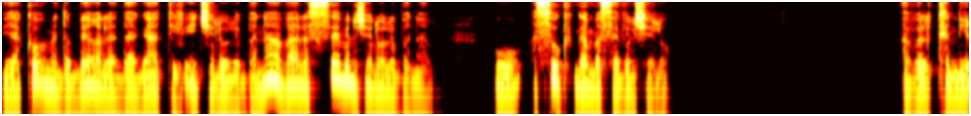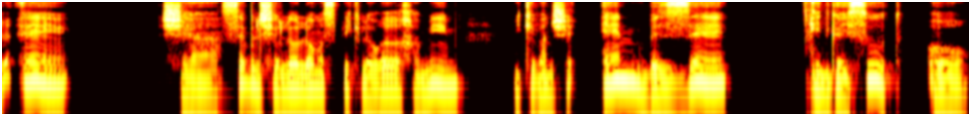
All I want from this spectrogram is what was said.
ויעקב מדבר על הדאגה הטבעית שלו לבניו ועל הסבל שלו לבניו. הוא עסוק גם בסבל שלו. אבל כנראה שהסבל שלו לא מספיק לעורר רחמים, מכיוון שאין בזה התגייסות או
